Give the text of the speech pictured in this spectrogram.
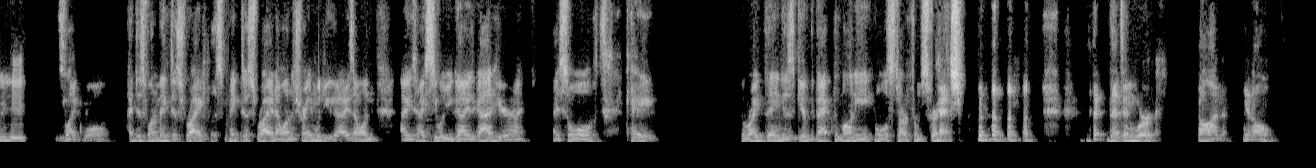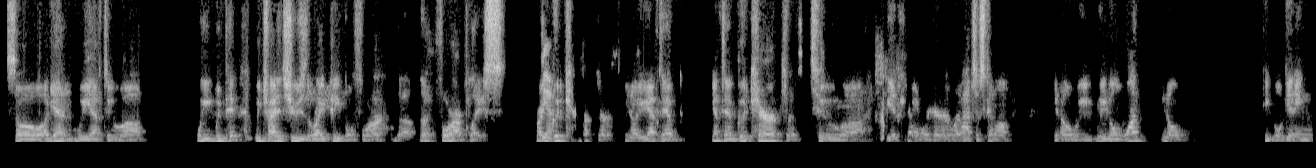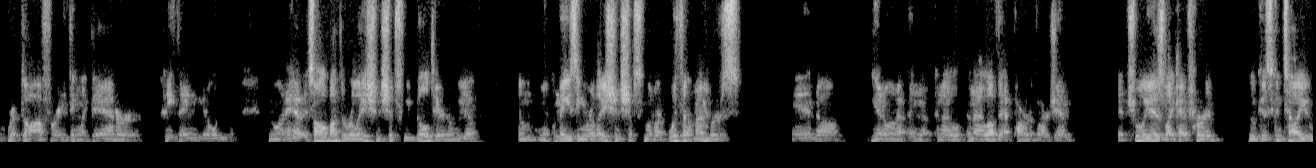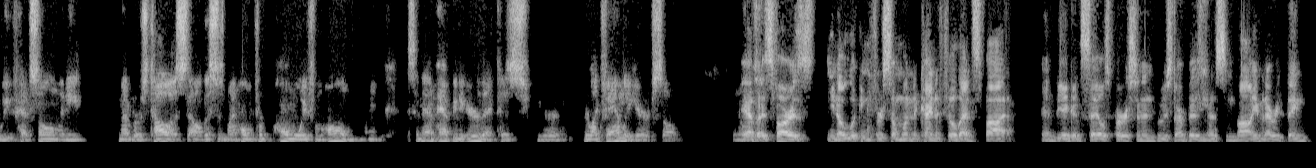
hmm It's like, well, I just want to make this right. Let's make this right. I want to train with you guys. I want, I, I see what you guys got here. And I, I said, well, okay. The right thing is give back the money and we'll start from scratch. that, that didn't work. Gone, you know? So again, we have to, uh, we, we pick, we try to choose the right people for the, the for our place, right? Yeah. Good character. You know, you have to have, you have to have good character to, uh, be a trainer here. We're not just gonna, you know, we, we don't want, you know, people getting ripped off or anything like that or anything, you know, we, we want to have, it's all about the relationships we build here and we have amazing relationships with our, with our members. And, um, you know, and, and I, and I love that part of our gym. It truly is like I've heard it, Lucas can tell you, we've had so many members tell us, oh, this is my home from home away from home. I said, man, I'm happy to hear that because you're, you're like family here. So. you know, Yeah, but as far as, you know, looking for someone to kind of fill that spot and be a good salesperson and boost our business and volume and everything,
